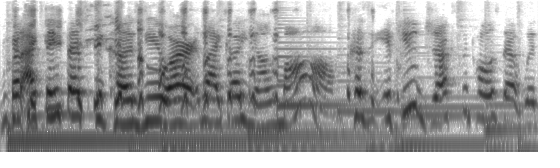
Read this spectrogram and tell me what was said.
But I think that's because you are like a young mom. Because if you juxtapose that with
